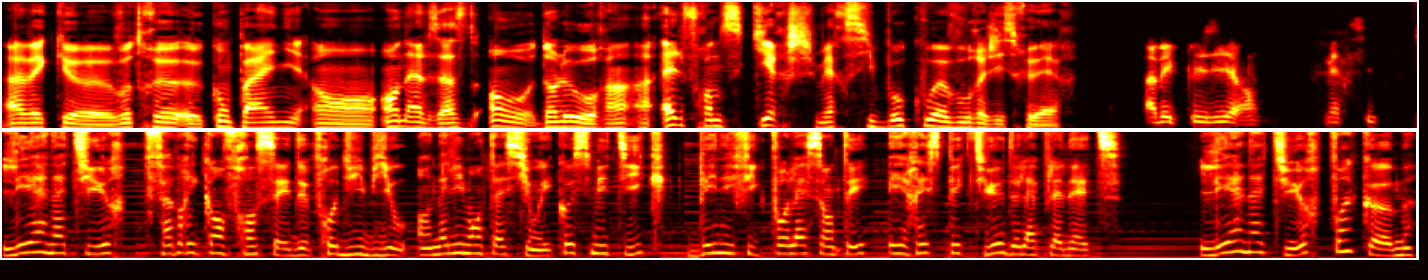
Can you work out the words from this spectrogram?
avec euh, votre euh, compagne en, en Alsace, en- dans le Haut-Rhin, à Elfranskirch. Merci beaucoup à vous, Régis Ruher. Avec plaisir. Merci. Léa Nature, fabricant français de produits bio en alimentation et cosmétiques, bénéfiques pour la santé et respectueux de la planète. Léanature.com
